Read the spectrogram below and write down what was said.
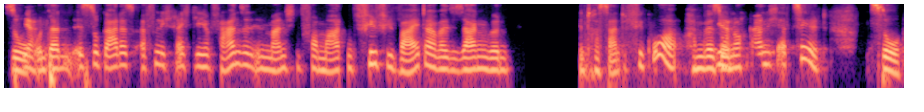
So, ja. und dann ist sogar das öffentlich-rechtliche Fernsehen in manchen Formaten viel, viel weiter, weil sie sagen würden, interessante Figur, haben wir so ja. noch gar nicht erzählt. So.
